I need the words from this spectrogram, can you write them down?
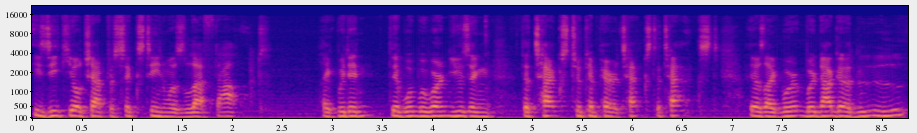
Ezekiel chapter 16 was left out. Like we didn't, we weren't using the text to compare text to text. It was like, we're, we're not going to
